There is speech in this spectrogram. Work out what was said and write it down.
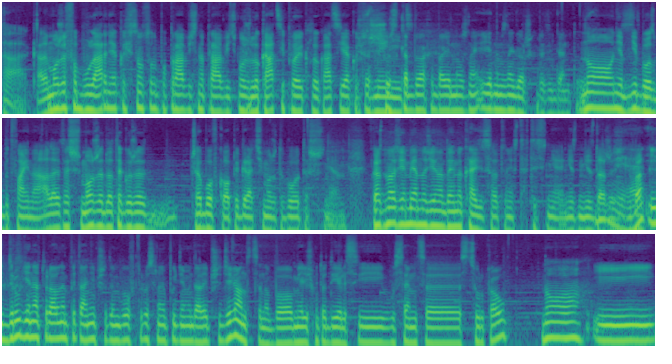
Tak, ale może fabularnie jakoś chcą to poprawić, naprawić, może lokacje, projekt lokacji jakoś Też zmienić. szóstka była chyba jedną z jednym z najgorszych rezydentów. No, nie, nie było zbyt fajna, ale też może dlatego, że trzeba było w koopie grać i może to było też, nie wiem. W każdym razie miałem nadzieję na Dino Crisis, ale to niestety nie, nie, nie zdarzy się Nie. chyba. I drugie naturalne pytanie przy tym było, w którą stronę pójdziemy dalej przy dziewiątce, no bo mieliśmy to DLC w ósemce z córką No, i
